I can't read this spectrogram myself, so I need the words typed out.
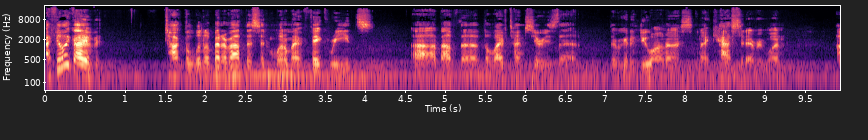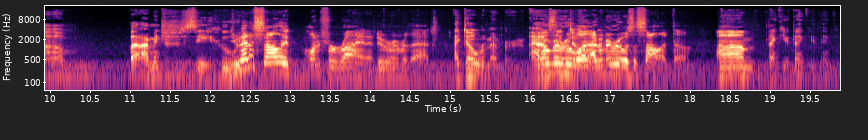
I feel like I've talked a little bit about this in one of my fake reads uh, about the the Lifetime series that they were going to do on us, and I casted everyone. Um, but I'm interested to see who. You would- had a solid one for Ryan. I do remember that. I don't remember. I, don't remember who it was. I remember it was a solid though. Um, Thank you, thank you, thank you.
